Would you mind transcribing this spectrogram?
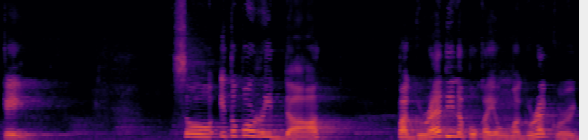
Okay. So, ito po read dot. Pag ready na po kayong mag-record,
